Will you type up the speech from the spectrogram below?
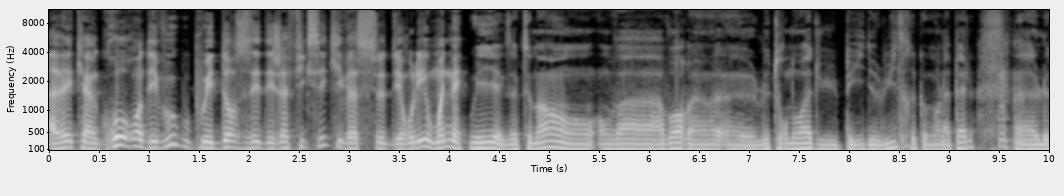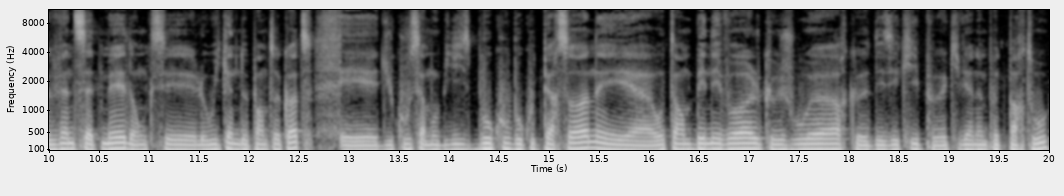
avec un gros rendez-vous que vous pouvez d'ores et déjà fixer qui va se dérouler au mois de mai. Oui, exactement. On, on va avoir un- euh, le tournoi du pays de l'huître, comme on l'appelle, euh, le 27 mai. Donc c'est le week-end de Pentecôte. Et du coup, ça mobilise beaucoup, beaucoup de personnes et euh, autant bénévoles que joueurs, que des équipes euh, qui viennent un peu de partout.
